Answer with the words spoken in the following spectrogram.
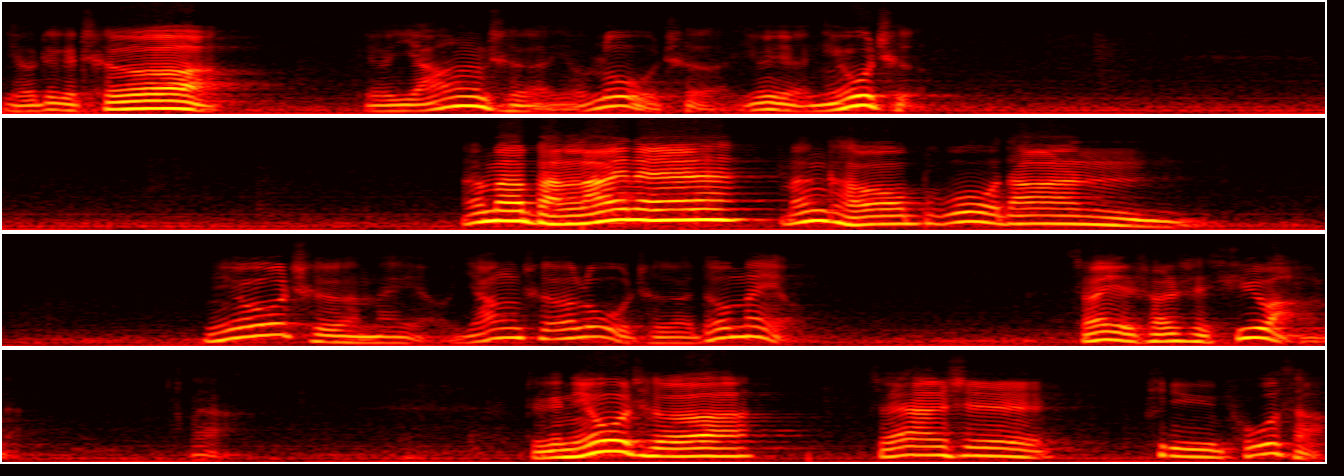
有这个车，有羊车，有鹿车，又有牛车。那么本来呢，门口不但牛车没有，羊车、鹿车都没有，所以说是虚妄的，啊。这个牛车虽然是譬喻菩萨，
